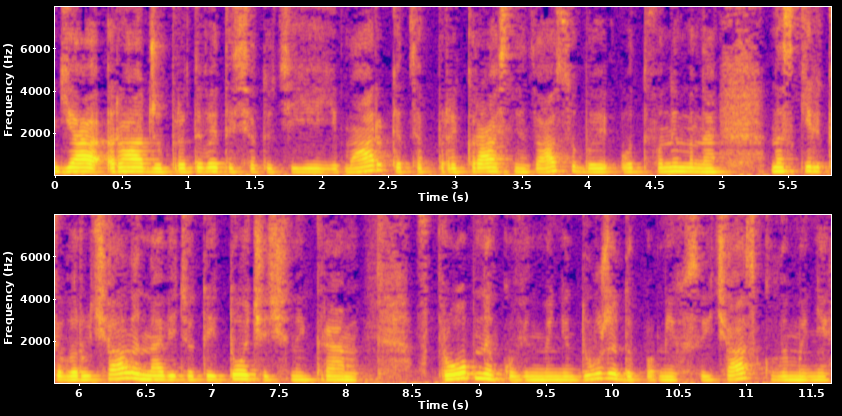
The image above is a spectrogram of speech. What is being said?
я раджу придивитися до цієї марки. Це прекрасні засоби. От вони мене наскільки виручали, навіть отий точечний крем в пробнику він мені дуже допоміг в свій час, коли мені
